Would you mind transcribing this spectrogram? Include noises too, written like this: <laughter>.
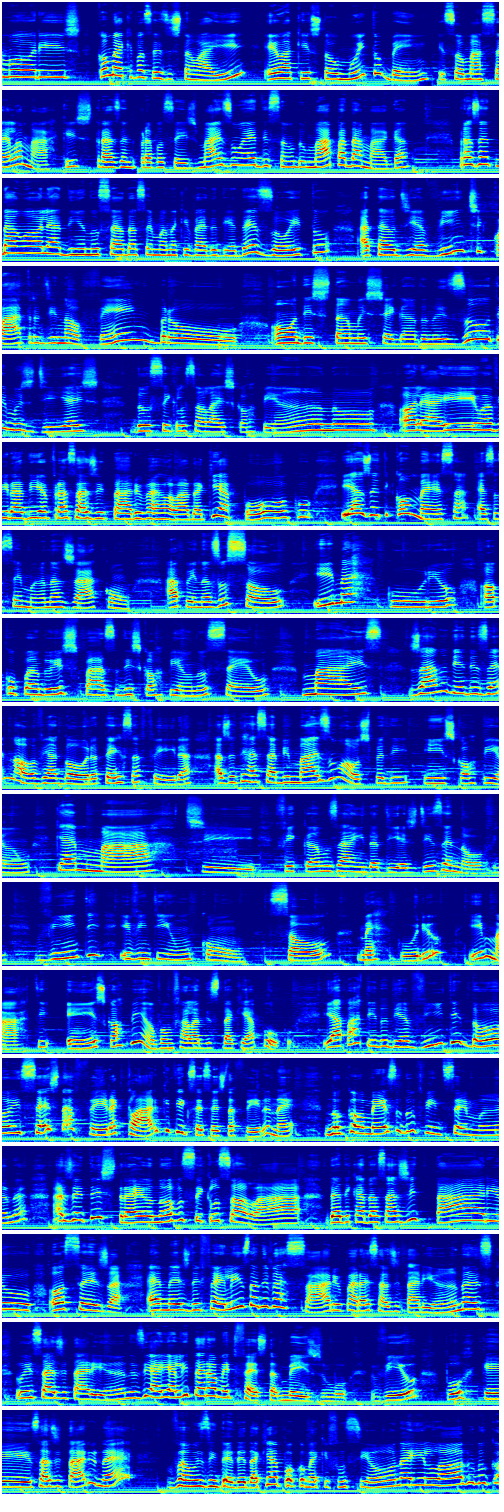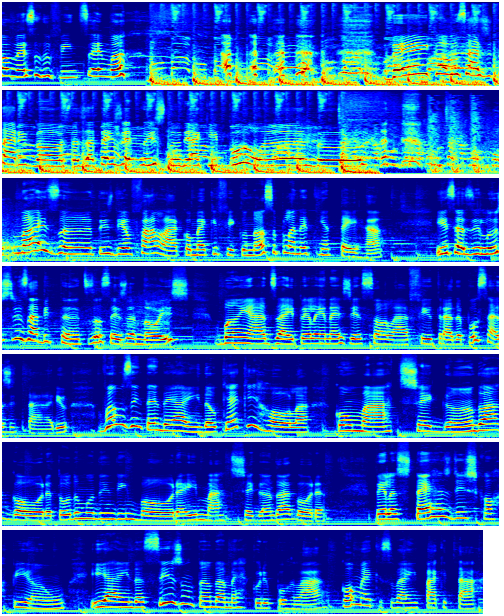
Amores! Como é que vocês estão aí? Eu aqui estou muito bem e sou Marcela Marques, trazendo para vocês mais uma edição do Mapa da Maga, para gente dar uma olhadinha no céu da semana que vai do dia 18 até o dia 24 de novembro, onde estamos chegando nos últimos dias do ciclo solar escorpiano. Olha aí, uma viradinha para Sagitário vai rolar daqui a pouco. E a gente começa essa semana já com apenas o Sol e Mercúrio ocupando o espaço de Escorpião no céu, mas já no dia 19, agora, terça-feira, a gente recebe mais um hóspede em Escorpião, que é Marte. Ficamos ainda dias 19, 20 e 21 com Sol, Mercúrio e Marte em Escorpião. Vamos falar disso daqui a pouco. E a partir do dia 22, sexta-feira, claro que tinha que ser sexta-feira, né? No começo do fim de semana, a gente estreia o novo ciclo solar dedicado a Sagitário. Ou seja, é mês de feliz aniversário para as sagitarianas, os sagitarianos. E aí é literalmente festa mesmo, viu? Porque Sagitário, né? Vamos entender daqui a pouco como é que funciona e logo no começo do fim de semana. <laughs> Bem como o Sagitário gosta, já tem gente no estúdio aqui pulando. Mas antes de eu falar como é que fica o nosso planetinha Terra, e seus ilustres habitantes, ou seja, nós, banhados aí pela energia solar filtrada por Sagitário, vamos entender ainda o que é que rola com Marte chegando agora, todo mundo indo embora e Marte chegando agora pelas terras de Escorpião e ainda se juntando a Mercúrio por lá, como é que isso vai impactar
